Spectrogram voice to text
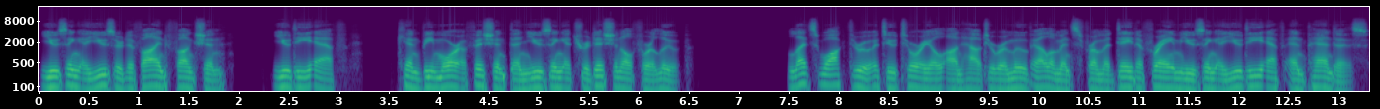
using a user-defined function, UDF, can be more efficient than using a traditional for loop. Let's walk through a tutorial on how to remove elements from a data frame using a UDF and pandas.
